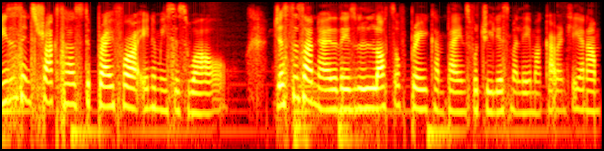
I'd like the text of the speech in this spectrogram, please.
Jesus instructs us to pray for our enemies as well. Just as I know that there's lots of prayer campaigns for Julius Malema currently, and I'm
